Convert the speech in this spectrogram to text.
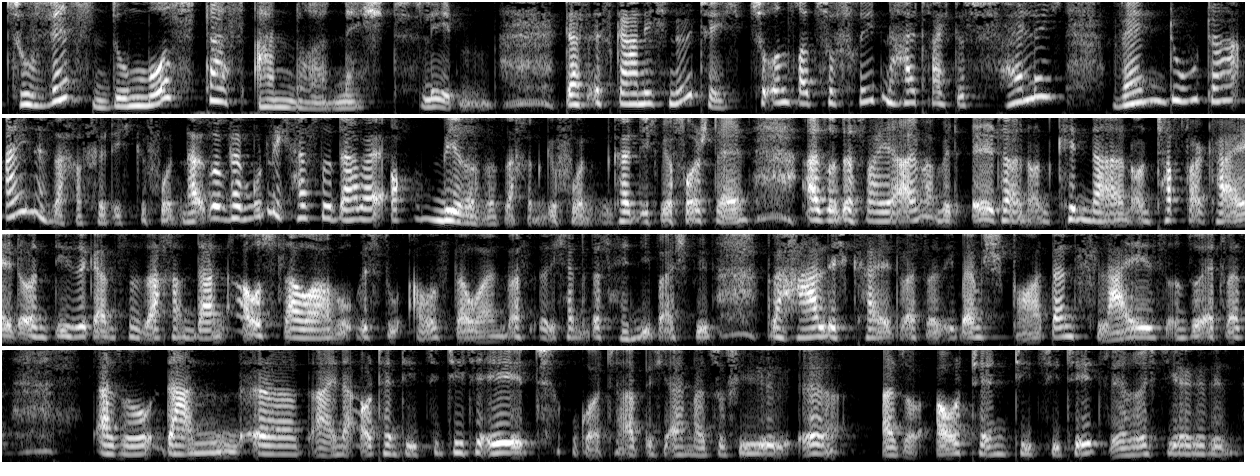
zu wissen, du musst das andere nicht leben. Das ist gar nicht nötig. Zu unserer Zufriedenheit reicht es völlig, wenn du da eine Sache für dich gefunden hast. Und vermutlich hast du dabei auch mehrere Sachen gefunden, könnte ich mir vorstellen. Also das war ja einmal mit Eltern und Kindern und Tapferkeit und diese ganzen Sachen. Dann Ausdauer. Wo bist du ausdauernd? Was, ich hatte das Handybeispiel. Beharrlichkeit, was weiß ich, beim Sport. Dann Fleiß und so etwas. Also dann äh, eine Authentizität, oh Gott, habe ich einmal zu viel, äh, also Authentizität wäre richtiger gewesen.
